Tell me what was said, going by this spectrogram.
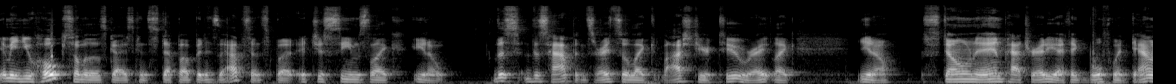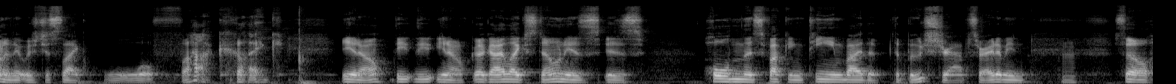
I mean you hope some of those guys can step up in his absence, but it just seems like you know this this happens right. So like last year too, right? Like you know Stone and Pacioretty I think both went down, and it was just like well fuck like you know the, the you know a guy like Stone is is holding this fucking team by the the bootstraps, right? I mean. Hmm. So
